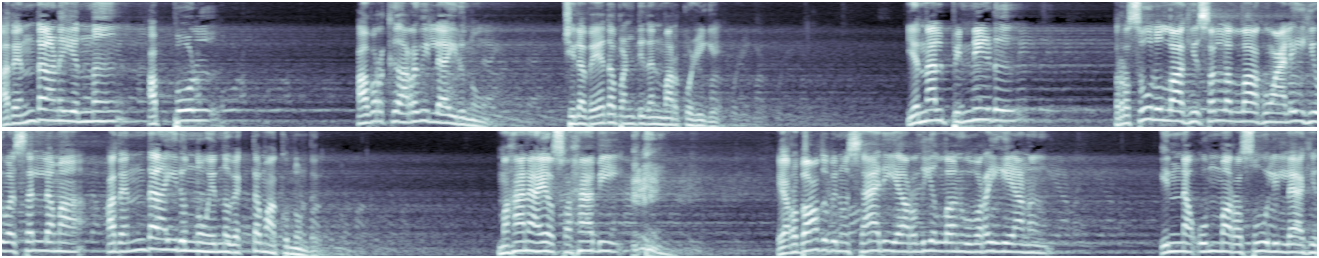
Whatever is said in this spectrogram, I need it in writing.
അതെന്താണ് എന്ന് അപ്പോൾ അവർക്ക് അറിവില്ലായിരുന്നു ചില വേദപണ്ഡിതന്മാർക്കൊഴികെ. എന്നാൽ പിന്നീട് റസൂലുല്ലാഹി സല്ലാഹു അലൈഹി വസല്ലമ അതെന്തായിരുന്നു എന്ന് വ്യക്തമാക്കുന്നുണ്ട്. മഹാനായ സഹാബി എർബാദുബിനു സാരിയ റതിയല്ലാനു പറയുകയാണ് ഇന്ന ഉമ്മ റസൂലില്ലാഹി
